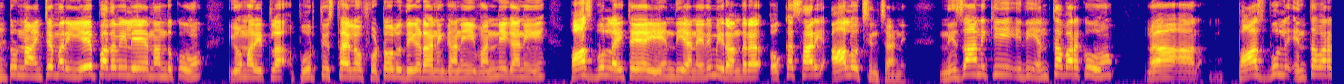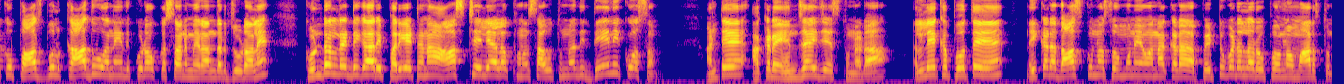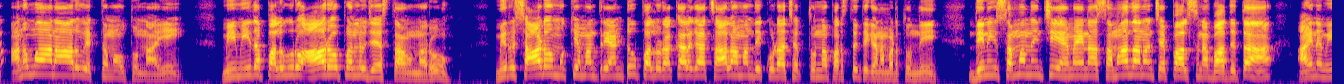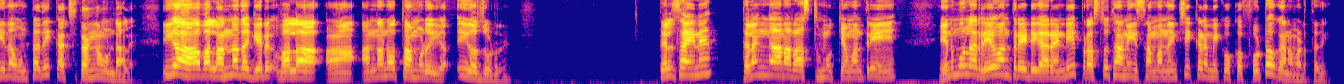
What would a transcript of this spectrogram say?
అంటున్నా అంటే మరి ఏ పదవి లేనందుకు ఇగో మరి ఇట్లా పూర్తి స్థాయిలో ఫోటోలు దిగడానికి కానీ ఇవన్నీ కానీ పాసిబుల్ అయితే ఏంది అనేది మీరు అందరూ ఒక్కసారి ఆలోచించండి. నిజానికి ఇది ఎంతవరకు పాసిబుల్ ఎంతవరకు పాసిబుల్ కాదు అనేది కూడా ఒక్కసారి మీరు అందరు చూడాలి కొండలరెడ్డి గారి పర్యటన ఆస్ట్రేలియాలో కొనసాగుతున్నది దేనికోసం? అంటే అక్కడ ఎంజాయ్ చేస్తున్నాడా? లేకపోతే ఇక్కడ దాచుకున్న సొమ్మును ఏమన్నా అక్కడ పెట్టుబడుల రూపంలో మారుస్తున్న అనుమానాలు వ్యక్తమవుతున్నాయి. మీ మీద పలువురు ఆరోపణలు చేస్తూ ఉన్నారు. మీరు షాడో ముఖ్యమంత్రి అంటూ పలు రకాలుగా చాలామంది కూడా చెప్తున్న పరిస్థితి కనబడుతుంది. దీనికి సంబంధించి ఏమైనా సమాధానం చెప్పాల్సిన బాధ్యత ఆయన మీద ఉంటుంది ఖచ్చితంగా ఉండాలి. ఇక వాళ్ళ అన్న దగ్గర వాళ్ళ అన్ననో తమ్ముడు ఇక ఇక చూడుర్రి. తెలుసా ఆయనే? తెలంగాణ రాష్ట్ర ముఖ్యమంత్రి యనుమల రేవంత్ రెడ్డి గారండి. ప్రస్తుతానికి సంబంధించి ఇక్కడ మీకు ఒక ఫోటో కనబడుతుంది.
